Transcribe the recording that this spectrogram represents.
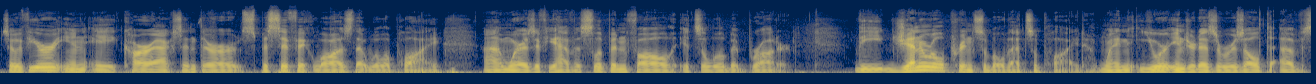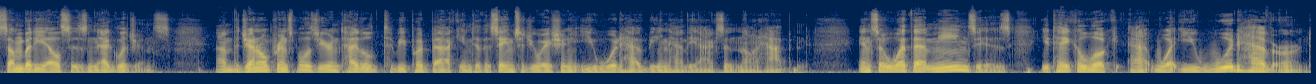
So if you're in a car accident, there are specific laws that will apply, um, whereas if you have a slip and fall, it's a little bit broader. The general principle that's applied when you are injured as a result of somebody else's negligence, um, the general principle is you're entitled to be put back into the same situation you would have been had the accident not happened. And so, what that means is you take a look at what you would have earned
